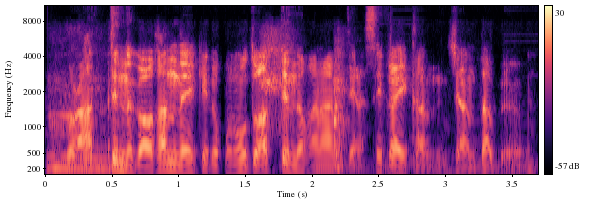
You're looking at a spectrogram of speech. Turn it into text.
うん。これ合ってんのかわかんないけど、この音合ってんのかなみたいな世界観じゃん、多分。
